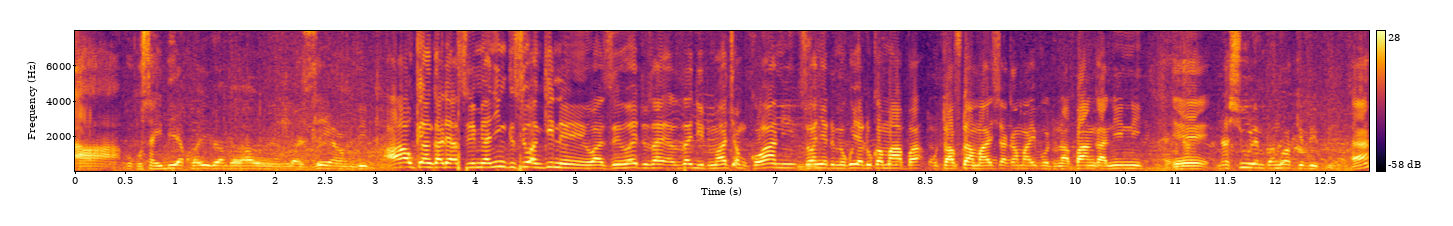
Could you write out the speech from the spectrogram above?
ah, kukusaidia kwa hilo ambao wao wazee au vipi? Ah, ukiangalia asilimia nyingi si wengine wazee wetu zaidi tumewacha mkoani, sio wenyewe tumekuja tu kama hapa kutafuta maisha kama hivyo, tunapanga nini eh. Na shule mpango wake vipi? Eh?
